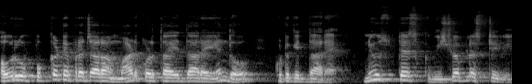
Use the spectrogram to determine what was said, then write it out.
ಅವರು ಪುಕ್ಕಟೆ ಪ್ರಚಾರ ಮಾಡಿಕೊಳ್ತಾ ಇದ್ದಾರೆ ಎಂದು ಕುಟುಕಿದ್ದಾರೆ. News desk Vishwa plus TV.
